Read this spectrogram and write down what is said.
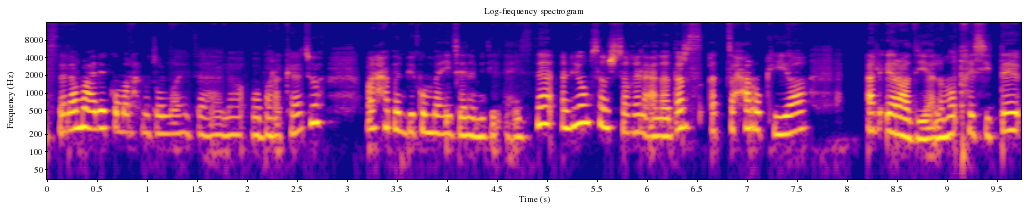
السلام عليكم ورحمة الله تعالى وبركاته. مرحبا بكم معي تلاميذي الأعزاء. اليوم سنشتغل على درس التحركية الإرادية الموتريسيتي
